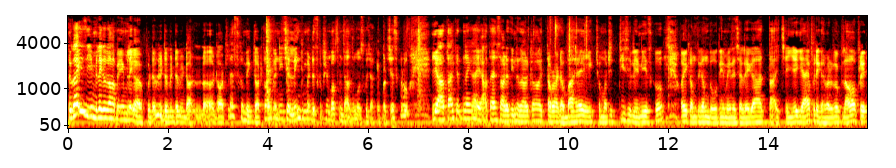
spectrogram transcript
तो गाइज़ ये मिलेगा कहाँ पे? ये मिलेगा आपको W W W dot less comic dot com पे। नीचे लिंक मैं डिस्क्रिप्शन बॉक्स में डाल दूँगा, उसको जाके परचेस करो। ये आता है कितने का? ये आता है साढ़े तीन हज़ार का। इतना बड़ा डब्बा है, एक चम्मच इतनी सी लेनी है इसको। और ये कम से कम दो तीन महीने चलेगा। चाहिए क्या है? पूरे घर भर को पिलाओ, फिर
